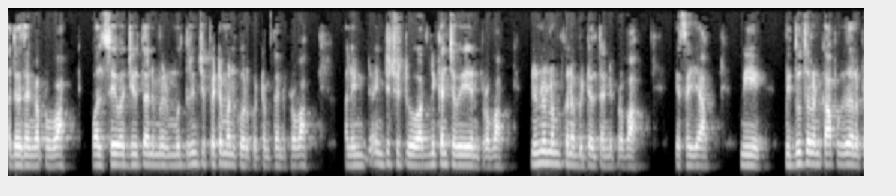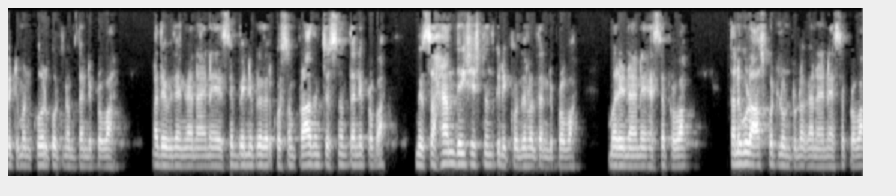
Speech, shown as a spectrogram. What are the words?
అదేవిధంగా ప్రభా వాళ్ళ సేవ జీవితాన్ని మీరు ముద్రించి పెట్టమని కోరుకుంటున్నాం తండ్రి ప్రభా వాళ్ళ ఇంటి చుట్టూ అగ్నికంచ వేయని ప్రభా నిన్ను నమ్ముకున్న బిడ్డలు తండ్రి ప్రభా ఎసయ్యా మీ మీ దూతలను కాపుదల పెట్టమని కోరుకుంటున్నాం తండ్రి ప్రభా. అదేవిధంగా నాయన ఎస్ఏ బెన్ని బ్రదర్ కోసం ప్రార్థన చేస్తున్నాం తండ్రి ప్రభా. మీరు సహాయం దయచేసినందుకు నీకు కొందనాలు తండ్రి ప్రభా. మరి నాయన ఎస్ఏ ప్రభా తను కూడా హాస్పిటల్ ఉంటుండగా నాయన ఎస్ఏ ప్రభా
